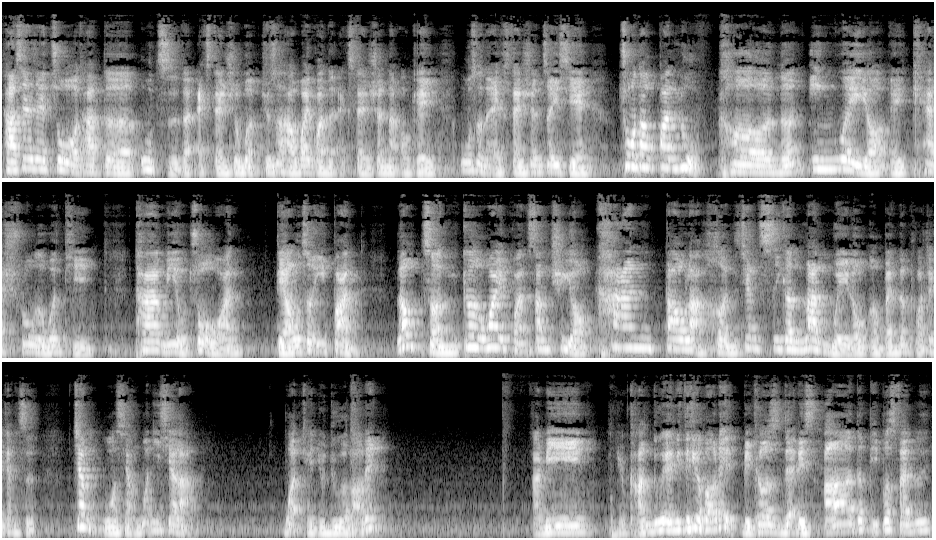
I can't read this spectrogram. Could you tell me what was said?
他现在在做他的屋子的 extension work，就是他外观的 extension 啊，OK，屋身的 extension 这一些做到半路，可能因为有、哦、诶 cash flow 的问题，他没有做完，掉这一半，然后整个外观上去哦，看到了很像是一个烂尾楼 abandoned project 这样子，这样我想问一下啦，What can you do about it？I mean, you can't do anything about it because that is other people's family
